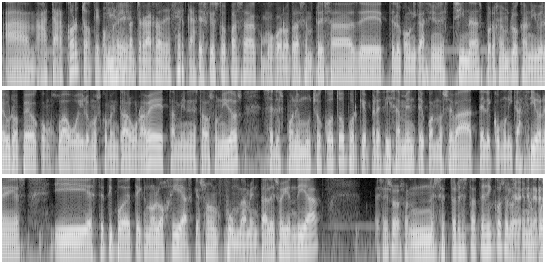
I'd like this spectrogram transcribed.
a- a atar corto, que tiene que controlarlo de cerca. Es que esto pasa como con otras empresas de telecomunicaciones chinas, por ejemplo, que a nivel europeo con Huawei, lo hemos comentado alguna vez, también en Estados Unidos, se les pone mucho coto porque precisamente cuando se va a telecomunicaciones y este tipo de tecnologías que son fundamentales hoy en día, es eso, son sectores estratégicos en los que no puedes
